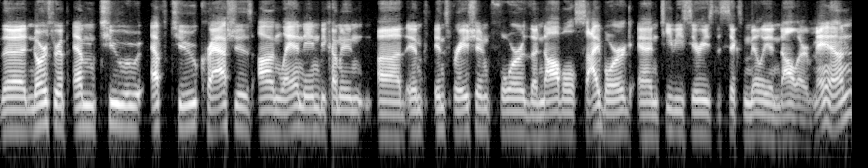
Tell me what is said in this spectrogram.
the Northrop M2 F2 crashes on landing, becoming uh, the inspiration for the novel Cyborg and TV series The Six Million Dollar Man.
